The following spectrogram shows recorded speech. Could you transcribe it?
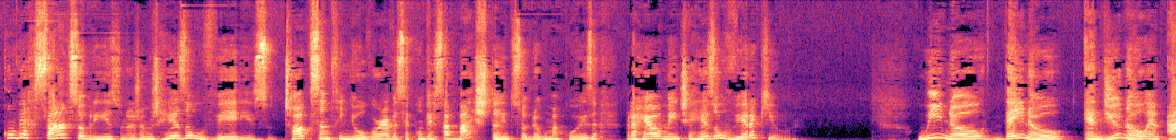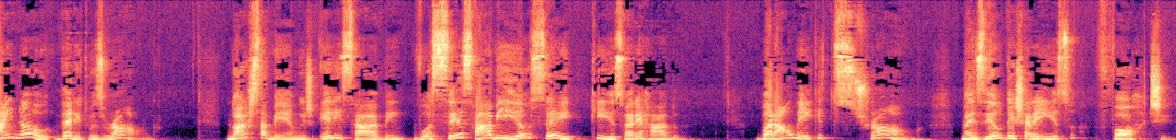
conversar sobre isso, nós vamos resolver isso. Talk something over é você conversar bastante sobre alguma coisa para realmente resolver aquilo. We know, they know, and you know, and I know that it was wrong. Nós sabemos, eles sabem, você sabe e eu sei que isso era errado. But I'll make it strong. Mas eu deixarei isso forte.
